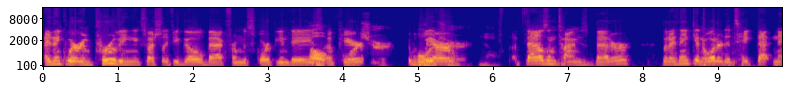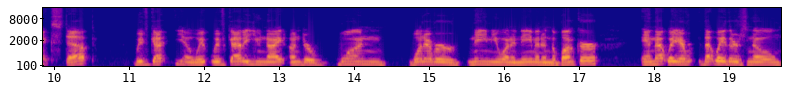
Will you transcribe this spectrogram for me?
I think we're improving, especially if you go back from the Scorpion days Oh, up here. for sure. we are sure. Yeah. a thousand times better. But I think in order to take that next step, we've got you know we, we've got to unite under one whatever name you want to name it in the bunker, and that way that way there's no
